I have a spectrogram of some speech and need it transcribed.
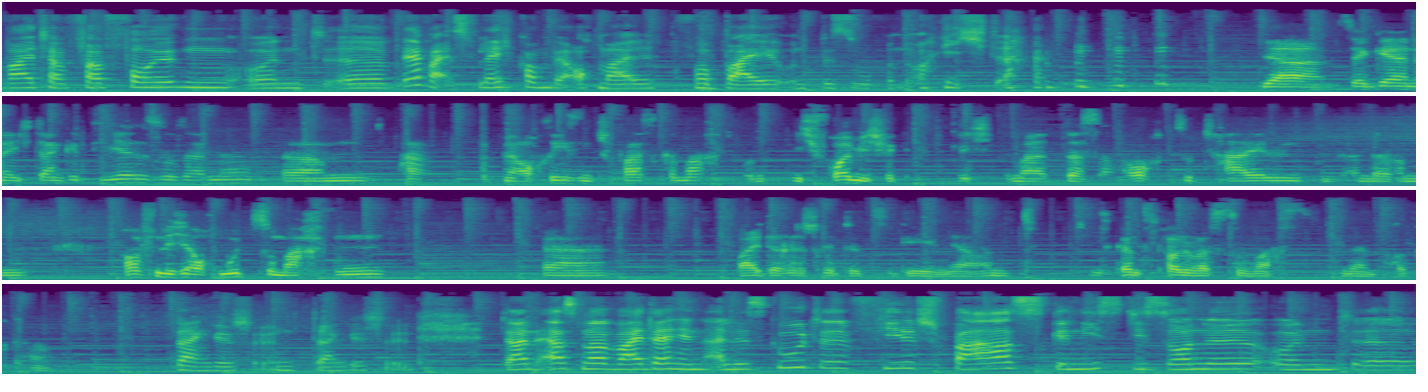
weiter verfolgen. Und äh, wer weiß, vielleicht kommen wir auch mal vorbei und besuchen euch dann. Ja, sehr gerne. Ich danke dir, Susanne. Ähm, hat, mir auch riesen Spaß gemacht und ich freue mich wirklich immer, das auch zu teilen und anderen hoffentlich auch Mut zu machen, äh, weitere Schritte zu gehen. Ja, und es ist ganz toll, was du machst in deinem Podcast. Dankeschön, Dankeschön. Dann erstmal weiterhin alles Gute, viel Spaß, genießt die Sonne und äh,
